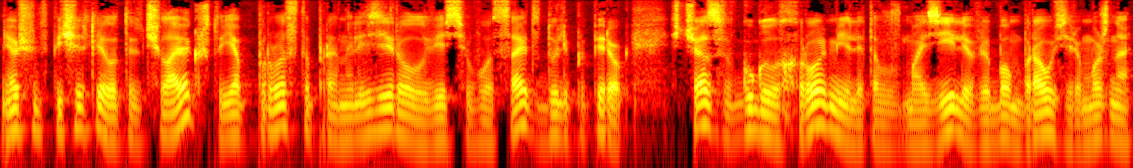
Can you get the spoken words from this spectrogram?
Меня очень впечатлил этот человек, что я просто проанализировал весь его сайт вдоль и поперек. Сейчас в Google Chrome или там в Mozilla, в любом браузере можно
